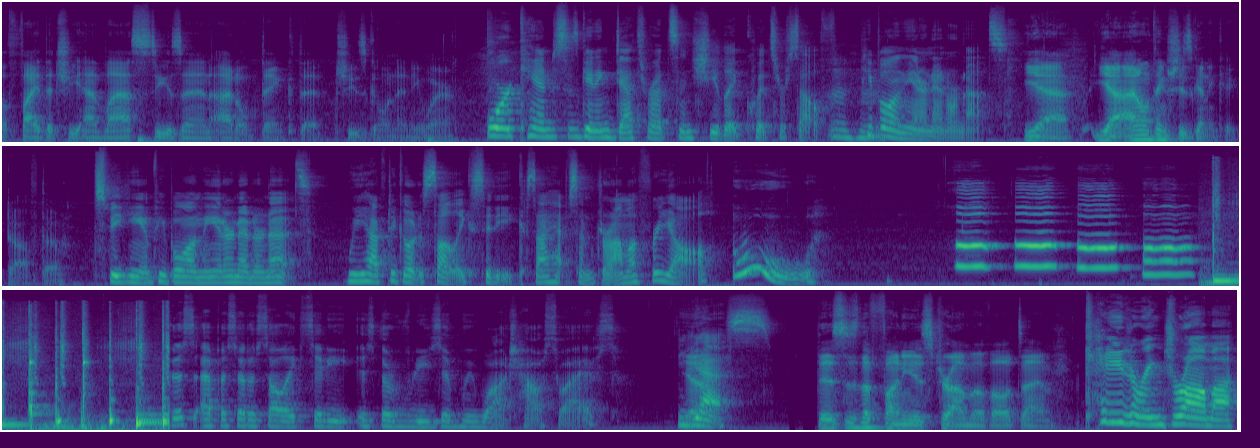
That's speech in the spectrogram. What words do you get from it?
a fight that she had last season, I don't think that she's going anywhere. Or Candace is getting death threats and she like quits herself. Mm-hmm. People on the internet are nuts. Yeah, yeah, I don't think she's getting kicked off, though. Speaking of people on the internet are nuts, we have to go to Salt Lake City because I have some drama for y'all. Ooh. This episode of Salt Lake City is the reason we watch Housewives. Yeah. Yes. This is the funniest drama of all time. Catering drama,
